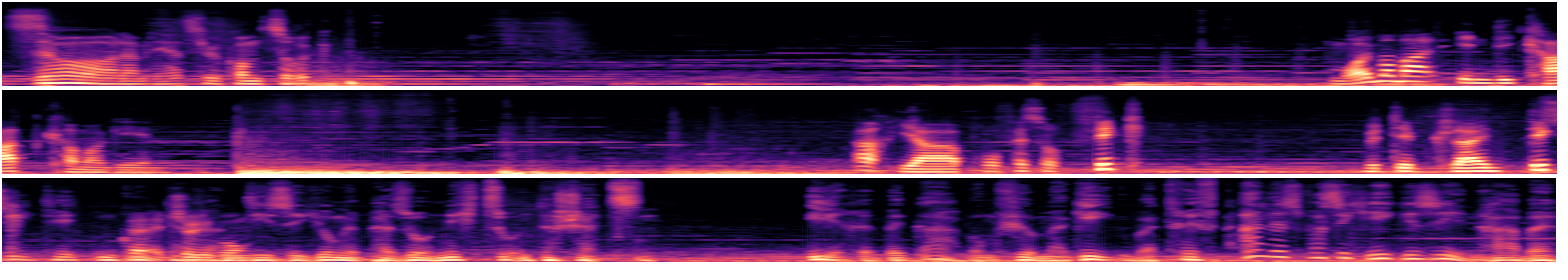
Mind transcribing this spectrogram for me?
So, damit herzlich willkommen zurück. Wollen wir mal in die Kartenkammer gehen? Ach ja, Professor Fick. Mit dem kleinen Dick. Sie täten gut Äh, Entschuldigung. daran, diese junge Person nicht zu unterschätzen. Ihre Begabung für Magie übertrifft alles, was ich je gesehen habe,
